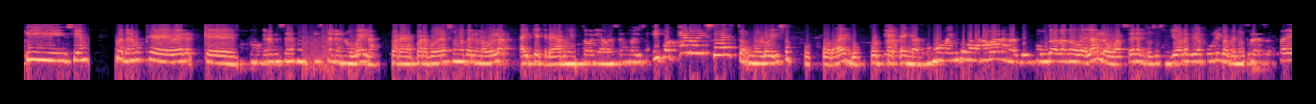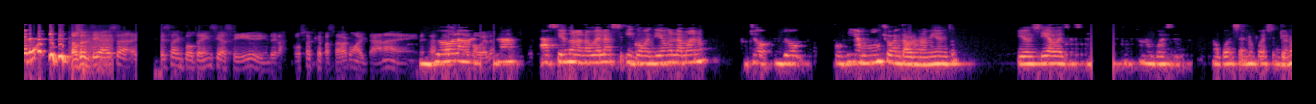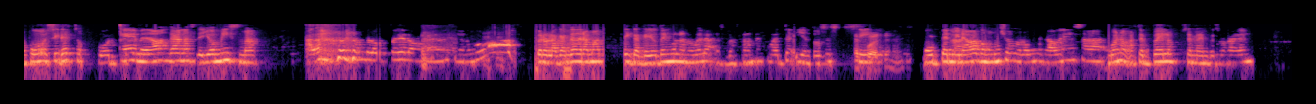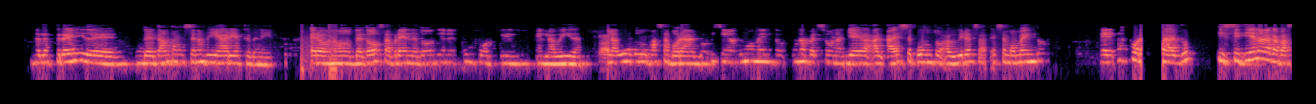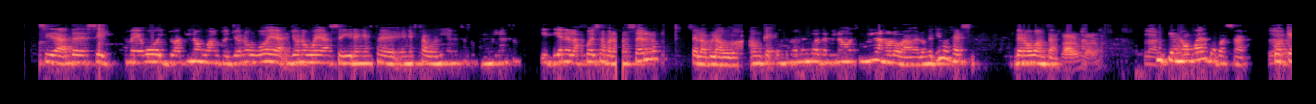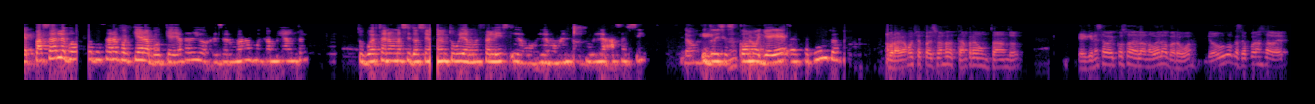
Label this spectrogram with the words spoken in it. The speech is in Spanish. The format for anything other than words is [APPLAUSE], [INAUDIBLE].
y siempre tenemos que ver que, como quiera que sea, es telenovela. Para, para poder hacer una telenovela hay que crear una historia. A veces uno dice, ¿y por qué no hizo esto? No lo hizo por, algo, porque en algún momento de la novela, en algún punto de la novela, lo va a hacer. Entonces yo le pido al público que no se desespere. [LAUGHS] ¿No sentía esa, esa impotencia así de las cosas que pasaba con Aitana en yo la novela? haciendo la novela y con el guion en la mano, yo, yo cogía mucho encabronamiento. Y yo decía a veces, esto no puede ser, no puede ser, no puede ser. Yo no puedo decir esto. ¿Por qué? Me daban ganas de yo misma pero la carga dramática que yo tengo en la novela es bastante fuerte y entonces sí, terminaba con muchos dolores de cabeza, bueno, hasta el pelo se me empezó a caer del estrés y de, de tantas escenas diarias que tenía. Pero no, de todo se aprende, todo tiene un porqué en la vida. En la vida todo pasa por algo. Y si en algún momento una persona llega a, ese punto, a vivir ese momento, eh, es por algo. Y si tiene la capacidad de decir, me voy, yo aquí no aguanto, yo no voy a, yo no voy a seguir en este, en esta agonía, en este sufrimiento, y tiene la fuerza para hacerlo, se lo aplaudo. Aunque en un momento determinado de su vida no lo haga. El objetivo es ese, de no aguantar. Claro, claro y que no vuelva a pasar. Porque pasar le puede pasar a cualquiera, porque ya te digo, el ser humano es muy cambiante. Tú puedes tener una situación en tu vida muy feliz y de, momento tu vida hace así. y tú dices, ¿cómo llegué a este punto? Por acá muchas personas están preguntando que quieren saber cosas de la novela, pero bueno, yo dudo que se puedan saber.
